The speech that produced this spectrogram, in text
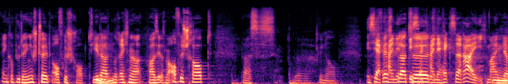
einen Computer hingestellt, aufgeschraubt. Jeder hat einen Rechner quasi erstmal aufgeschraubt. Das ist Genau. Ist ja, keine, ist ja keine Hexerei. Ich meine, Ja,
